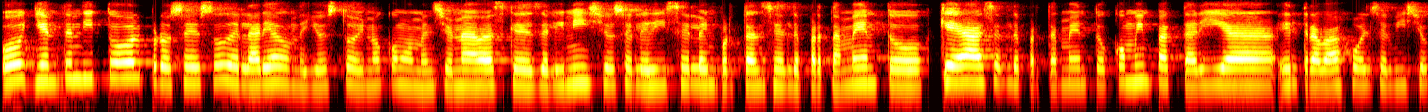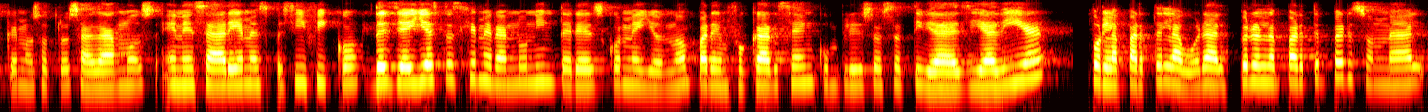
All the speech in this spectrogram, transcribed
oh, ya entendí todo el proceso del área donde yo estoy, ¿no? Como mencionabas, que desde el inicio se le dice la importancia del departamento, qué hace el departamento, cómo impactaría el trabajo, el servicio que nosotros hagamos en esa área en específico. Desde ahí ya estás generando un interés con ellos, ¿no? Para enfocarse en cumplir sus actividades día a día por la parte laboral, pero en la parte personal,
